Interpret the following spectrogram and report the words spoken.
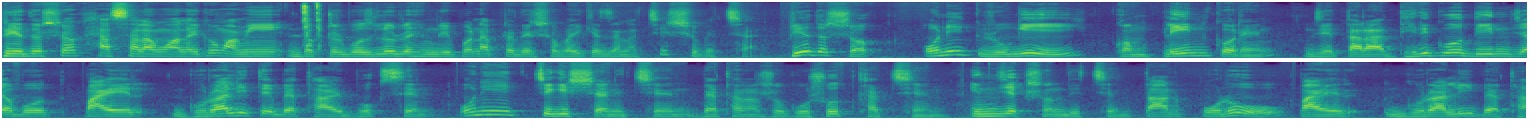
প্রিয় দর্শক, আসসালামু আলাইকুম। আমি ডক্টর বজলুর রহিম রিপন, আপনাদের সবাইকে জানাচ্ছি শুভেচ্ছা। প্রিয় দর্শক, অনেক রোগীই কমপ্লেন করেন যে তারা দীর্ঘদিন যাবৎ পায়ের গোড়ালিতে ব্যথায় ভুগছেন, অনেক চিকিৎসা নিচ্ছেন, ব্যথানাশক ওষুধ খাচ্ছেন ইঞ্জেকশন দিচ্ছেন, তারপরও পায়ের গোড়ালি ব্যথা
